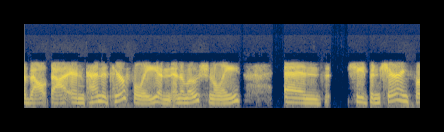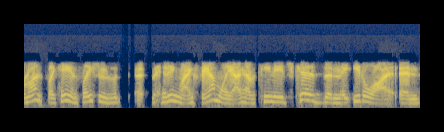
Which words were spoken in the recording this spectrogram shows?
about that and kind of tearfully and, and emotionally. And she'd been sharing for months, like, hey, inflation's uh, hitting my family. I have teenage kids and they eat a lot. And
